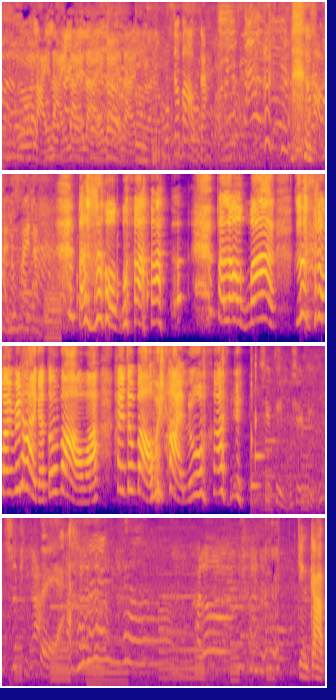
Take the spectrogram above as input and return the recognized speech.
เออหลายหลายหลายหลายหลายหลายเจ้าบาวจ้ะเจ้าบาถ่ายรูปให้จ้ะตลกว่ะตลกมาก คือทำไมไม่ถ่ายกับเจ้าบ่าววะ ให้เจ้าบ่าวไปถ่ายรูปให้ชื่อผิงชื่อผิงชื่อผิงอ่ฮัลโหลกิ่งกาด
